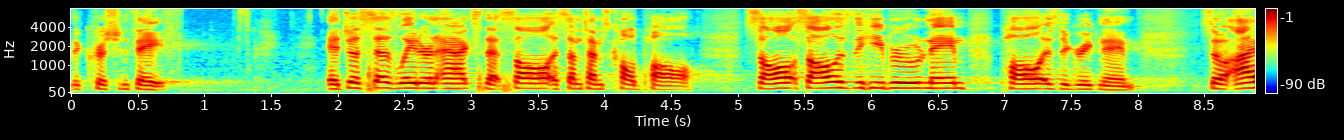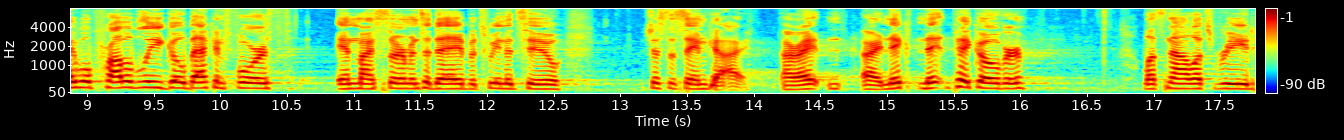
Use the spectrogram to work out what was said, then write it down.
the Christian faith. It just says later in Acts that Saul is sometimes called Paul. Saul, Saul is the Hebrew name, Paul is the Greek name. So I will probably go back and forth in my sermon today between the two, just the same guy. All right? All right, Nick, Nick pick over. Let's now let's read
